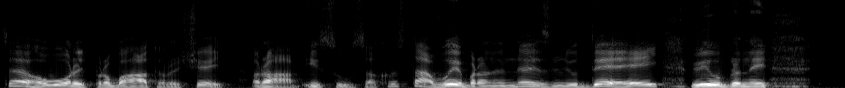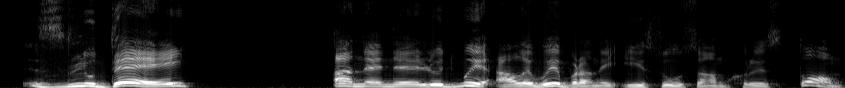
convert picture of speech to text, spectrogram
Це говорить про багато речей. Раб Ісуса Христа, вибраний не з людей, вибраний з людей, а не, не людьми, але вибраний Ісусом Христом.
